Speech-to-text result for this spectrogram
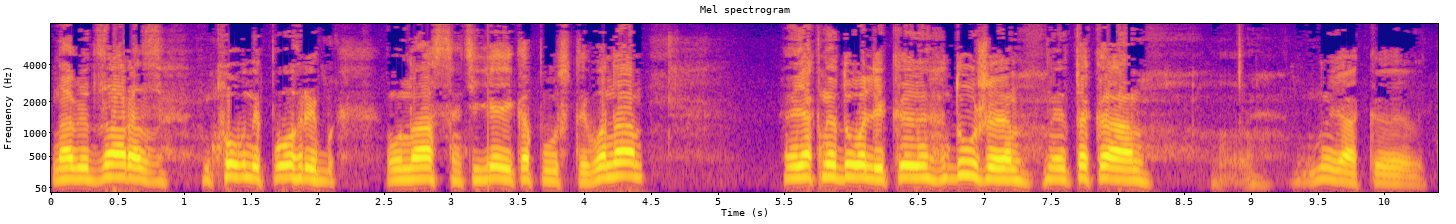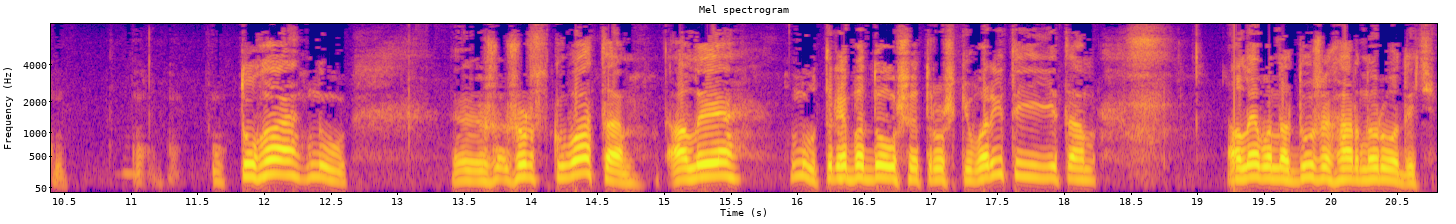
Навіть зараз повний погріб у нас цієї капусти. Вона, як недолік, дуже така, ну як, е, туга, ну, е, жорсткувата, але ну, треба довше трошки варити її там, але вона дуже гарно родить.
